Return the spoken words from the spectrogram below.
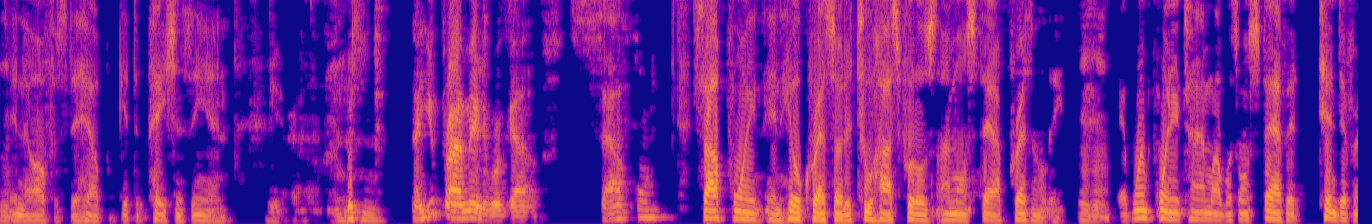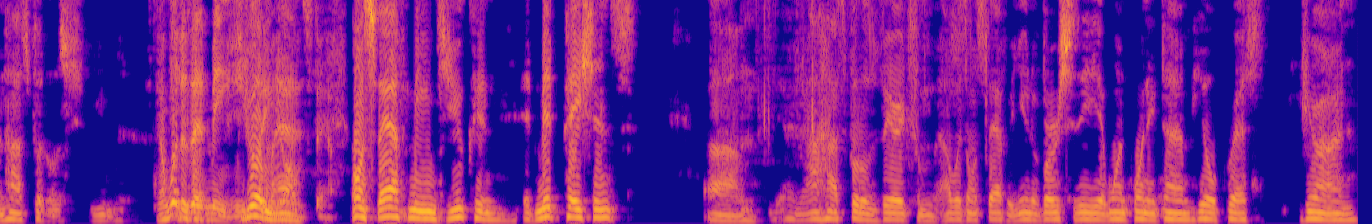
in the office to help get the patients in. Yeah. But- Mhm. Now you primarily work out of South Pointe. South Pointe and Hillcrest are the two hospitals I'm on staff presently. Mm-hmm. At one point in time, I was on staff at 10 different hospitals. And what does that mean when you Sure, say you're man. on staff? On staff means you can admit patients. Um, and our hospitals varied from, I was on staff at University at one point in time, Hillcrest, Huron,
